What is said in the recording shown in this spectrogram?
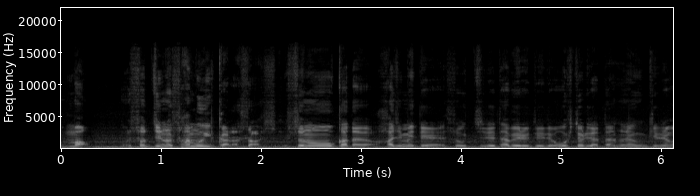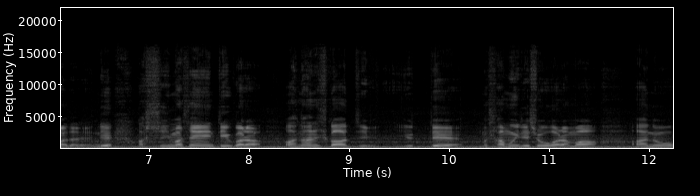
うまあそっちの寒いからさその方初めてそっちで食べるって言ってお一人だったんですね綺麗な方でで「あすいません」って言うから「あ何ですか?」って言って、まあ、寒いでしょうからまああの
